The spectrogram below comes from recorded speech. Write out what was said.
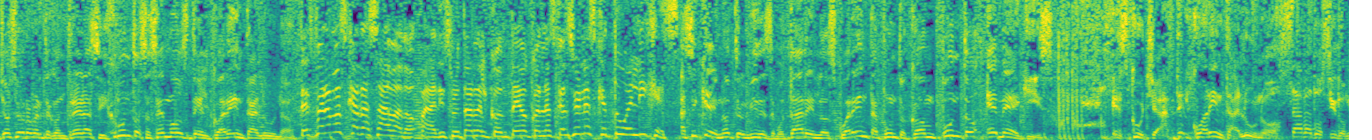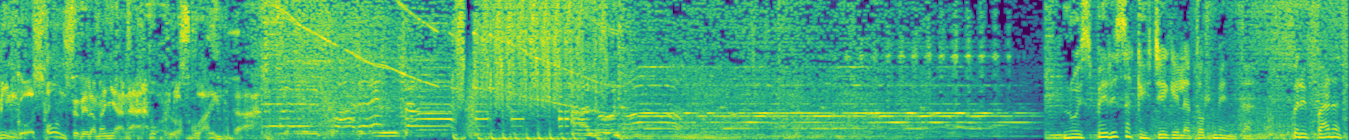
Yo soy Roberto Contreras y juntos hacemos del 40 al 1. Te esperamos cada sábado para disfrutar del conteo con las canciones que tú eliges. Así que no te olvides de votar en los40.com.mx. Escucha del 40 al 1. Sábados y domingos, 11 de la mañana. Por los 40. El 40 al 1. No esperes a que llegue la tormenta. Prepárate.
